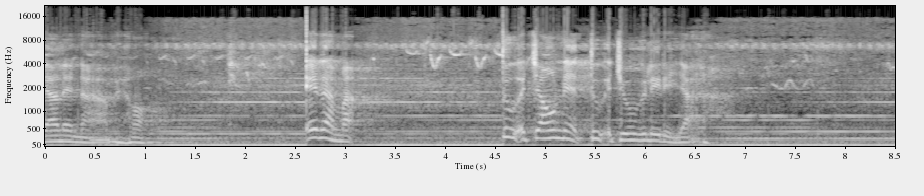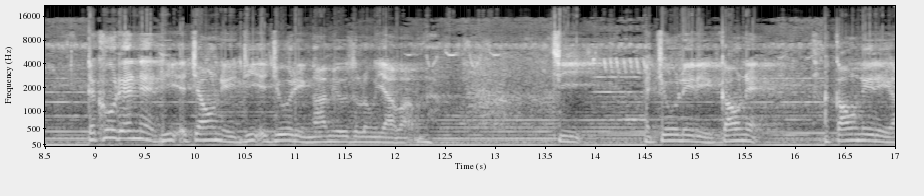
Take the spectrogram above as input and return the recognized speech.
ရားလည်းနာရမယ်ဟောအဲ့ဒါမှသူ့အကြောင်းနဲ့သူ့အကျိုးကလေးတွေရတာ တခုတည်းနဲ့ဒီအကြောင်းတွေဒီအကျိုးတွေ၅မျိုးစလုံးရပါမလားကြည်အကျိုးလေးတွေကောင်းတဲ့အကောင်းလေးတွေက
